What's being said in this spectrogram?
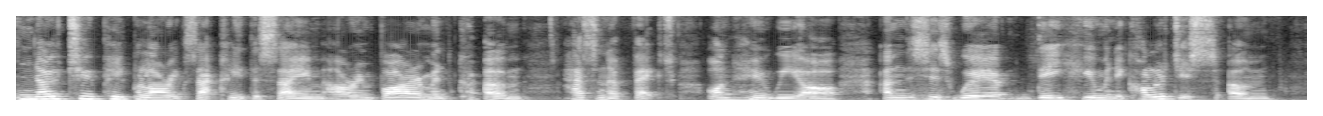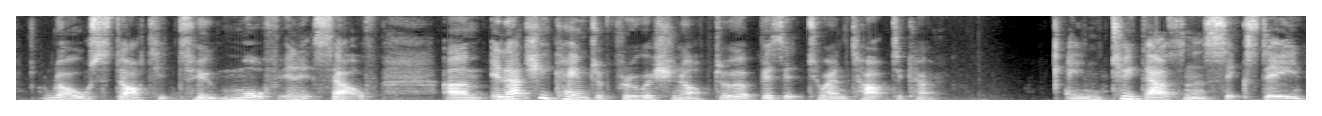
no two people are exactly the same. Our environment um, has an effect on who we are, and this is where the human ecologist um, role started to morph in itself. Um, it actually came to fruition after a visit to Antarctica in 2016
